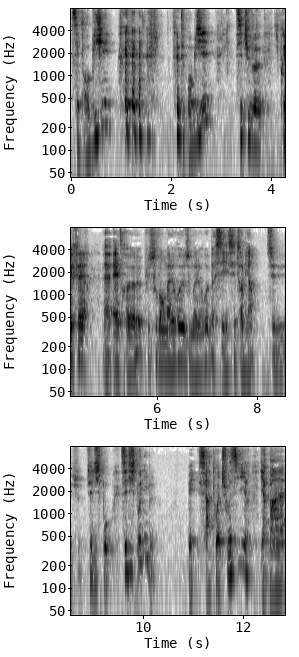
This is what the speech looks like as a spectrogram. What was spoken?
C'est pas obligé. T'es pas obligé. Si tu veux, tu préfères euh, être euh, plus souvent malheureuse ou malheureux, bah c'est très bien. C'est dispo. C'est disponible. Mais c'est à toi de choisir. Il n'y a pas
